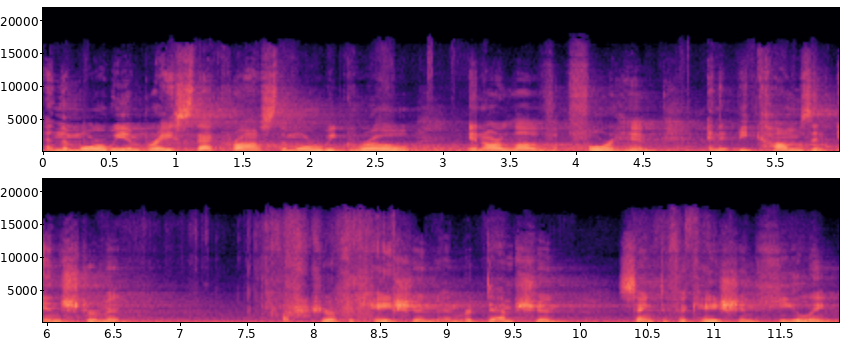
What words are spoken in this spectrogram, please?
And the more we embrace that cross, the more we grow in our love for Him. And it becomes an instrument of purification and redemption, sanctification, healing.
